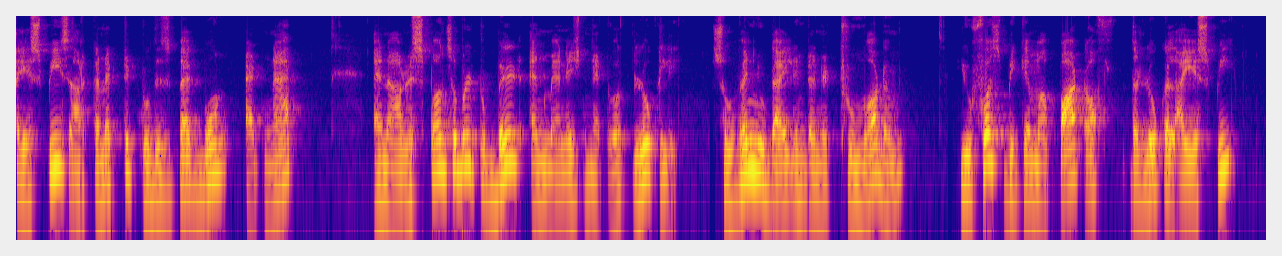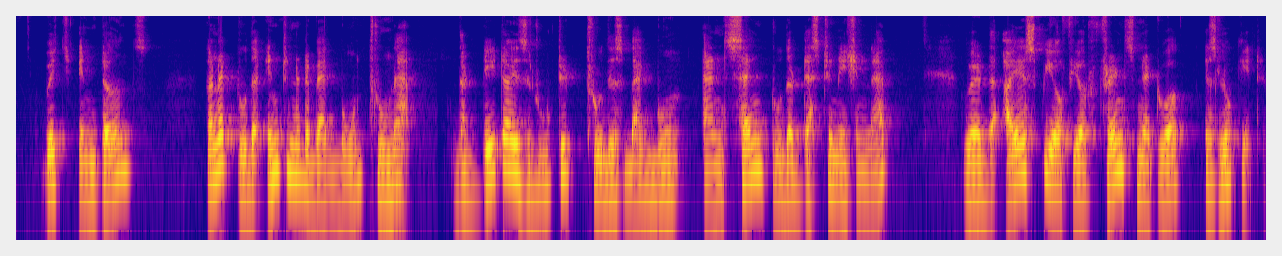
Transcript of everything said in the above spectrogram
ISPs are connected to this backbone at NAP and are responsible to build and manage network locally. So when you dial internet through modem, you first become a part of the local ISP, which in turns connect to the internet backbone through NAP. The data is routed through this backbone and sent to the destination NAP where the ISP of your friend's network is located.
